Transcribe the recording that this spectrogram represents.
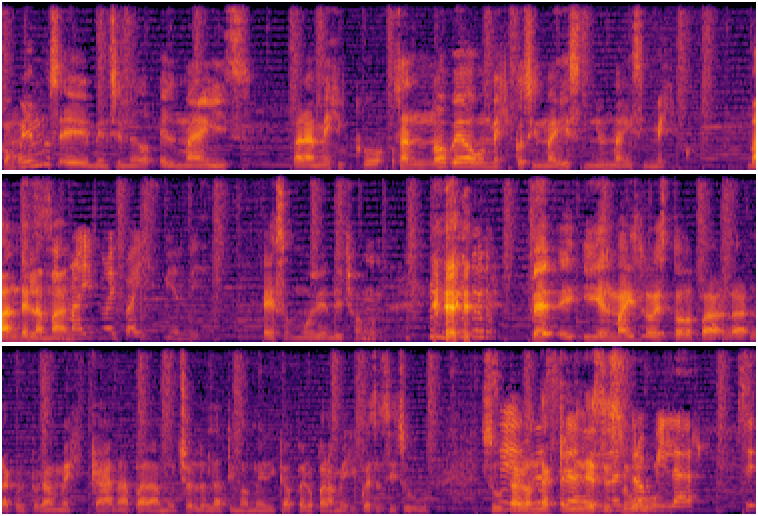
Como ya hemos eh, mencionado, el maíz para México, o sea, no veo a un México sin maíz ni un maíz sin México. Van de la Sin mano. maíz no hay país, bien dicen. Eso, muy bien dicho, amor. Mm. Y el maíz lo es todo para la, la cultura mexicana, para muchos de Latinoamérica, pero para México es así su, su Sí, talón de Aquiles, es su, pilar. Sí,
